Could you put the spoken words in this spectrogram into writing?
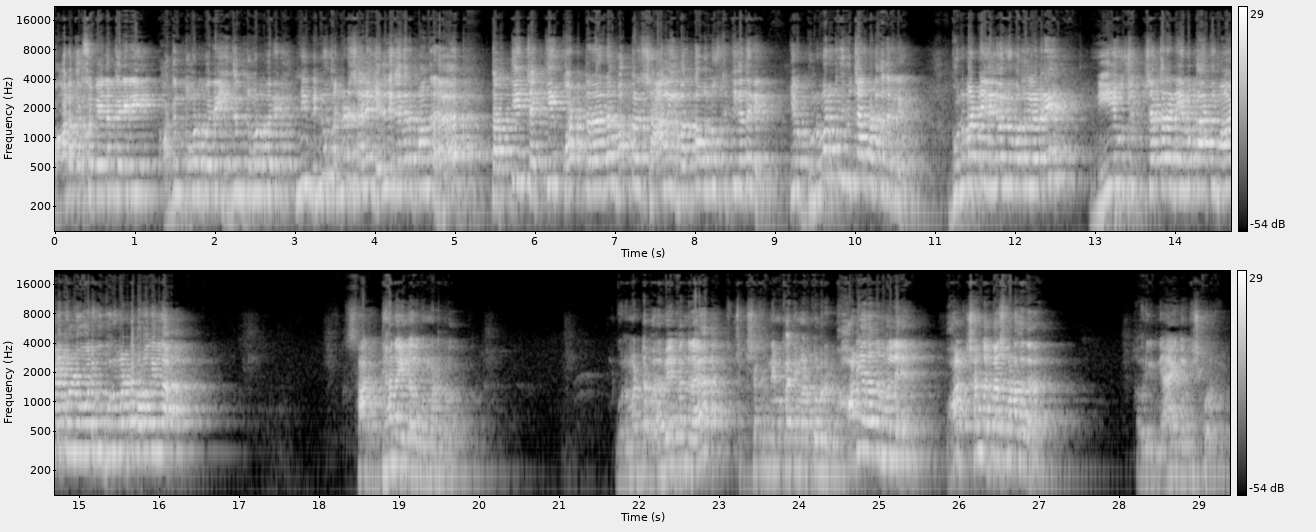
ಪಾಲಕರ ಸಭೆಯನ್ನ ಕರೀರಿ, ಅದನ್ನ ತಗೊಂಡ್ ಬರ್ರಿ, ಇದನ್ನ ತಗೊಂಡ್ ಬರ್ರಿ. ನೀವು ಇನ್ನೂ ಕನ್ನಡ ಶಾಲೆಗೆ ಎಲ್ಲಿಗೆ ಇದರಪ್ಪ ಅಂದ್ರೆ ತತ್ತಿ, ಚಕ್ಕಿ ಕೊಟ್ಟರ ಮಕ್ಕಳ ಶಾಲೆಗೆ ಬರ್ತಾವ ಅನ್ನೋ ಸ್ಥಿತಿಗೆ ಅದರಿ. ಇನ್ನು ಗುಣಮಟ್ಟದ ವಿಚಾರ ಮಾಡಕದ್ರಿ ನೀವು. ಗುಣಮಟ್ಟ ಎಲ್ಲಿವರೆಗೂ ಬರೋದಿಲ್ಲ ರೀ ನೀವು ಶಿಕ್ಷಕರ ನೇಮಕಾತಿ ಮಾಡಿಕೊಳ್ಳುವವರೆಗೂ ಗುಣಮಟ್ಟ ಬರೋದಿಲ್ಲ. ಸಾಧ್ಯನೇ ಇಲ್ಲ ಗುಣಮಟ್ಟ ಬರೋದು. ಗುಣಮಟ್ಟ ಬರಬೇಕಂದ್ರೆ ಶಿಕ್ಷಕರ ನೇಮಕಾತಿ ಮಾಡ್ಕೊಡ್ರಿ. ಭಾರಿ ಅದ ನಮ್ಮಲ್ಲಿ. ಭಾಳ ಚಂದ ಅಭ್ಯಾಸ ಮಾಡಕದಾರ ಅವ್ರಿಗೆ ನ್ಯಾಯ ದೊರಕಿಸ್ಕೊಡ್ರಿ.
